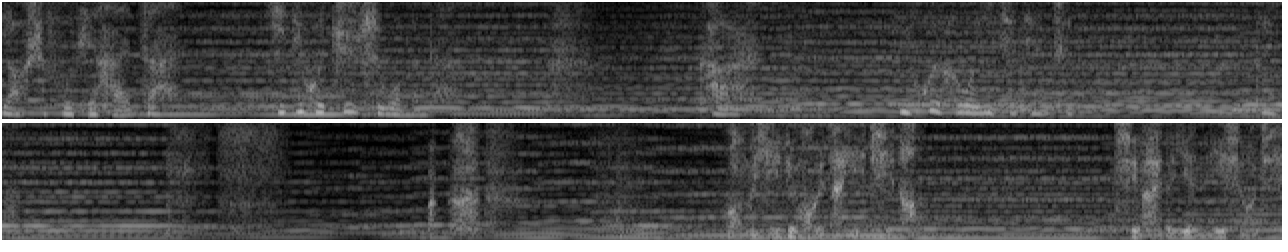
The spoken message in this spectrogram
要是父亲还在，一定会支持我们的。你会和我一起坚持的，对吗？我们一定会在一起的，亲爱的燕妮小姐。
